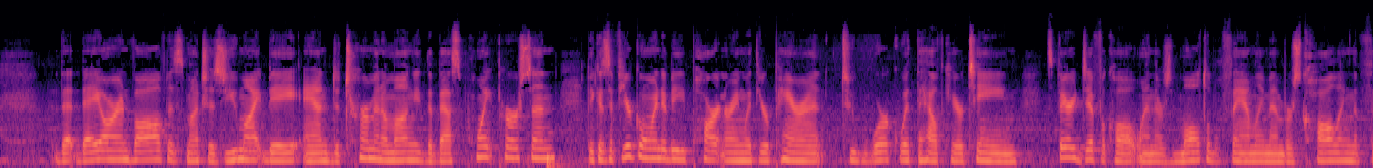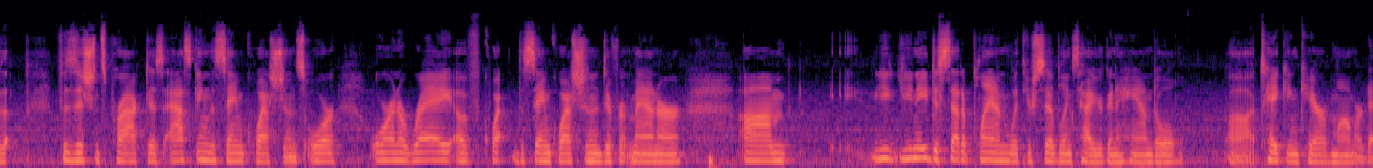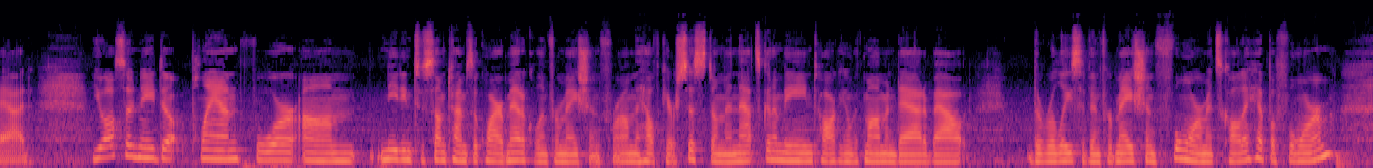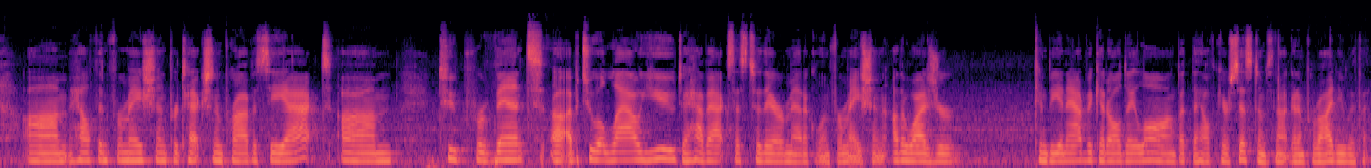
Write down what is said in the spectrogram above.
that they are involved as much as you might be and determine among you the best point person. Because if you're going to be partnering with your parent to work with the healthcare team, it's very difficult when there's multiple family members calling the physician's practice, asking the same questions, or or an array of que- the same question in a different manner. Um, you, you, need to set a plan with your siblings how you're going to handle uh, taking care of mom or dad. You also need to plan for um, needing to sometimes acquire medical information from the healthcare system, and that's going to mean talking with mom and dad about the release of information form. It's called a HIPAA form um, Health Information Protection and Privacy Act. Um, to prevent, uh, to allow you to have access to their medical information. Otherwise, you can be an advocate all day long, but the healthcare system's not going to provide you with the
